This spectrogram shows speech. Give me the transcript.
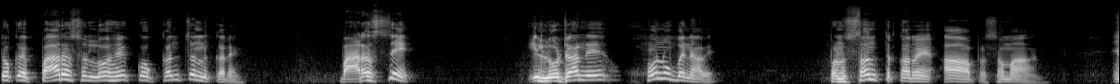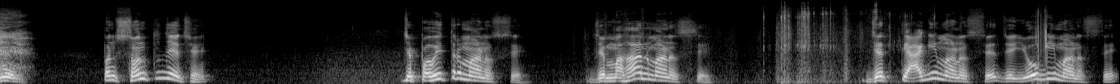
તો કે પારસ લોહે કો કંચન કરે. પારસ છે એ લોઢાને હોનું બનાવે. પણ સંત કરે આપ સમાન. પણ સંત જે છે, જે પવિત્ર માણસ છે, જે મહાન માણસ છે જે ત્યાગી માણસ છે, જે યોગી માણસ છે,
